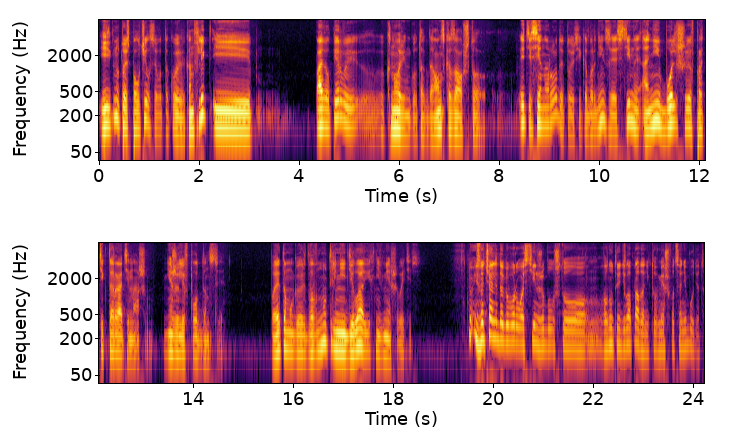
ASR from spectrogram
И, ну, то есть получился вот такой конфликт, и Павел Первый э, к Норингу тогда, он сказал, что эти все народы, то есть и кабардинцы, и астины, они больше в протекторате нашем, нежели в подданстве. Поэтому, говорит, во внутренние дела их не вмешивайтесь. Ну, изначальный договор у Астин же был, что во внутренние дела, правда, никто вмешиваться не будет.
